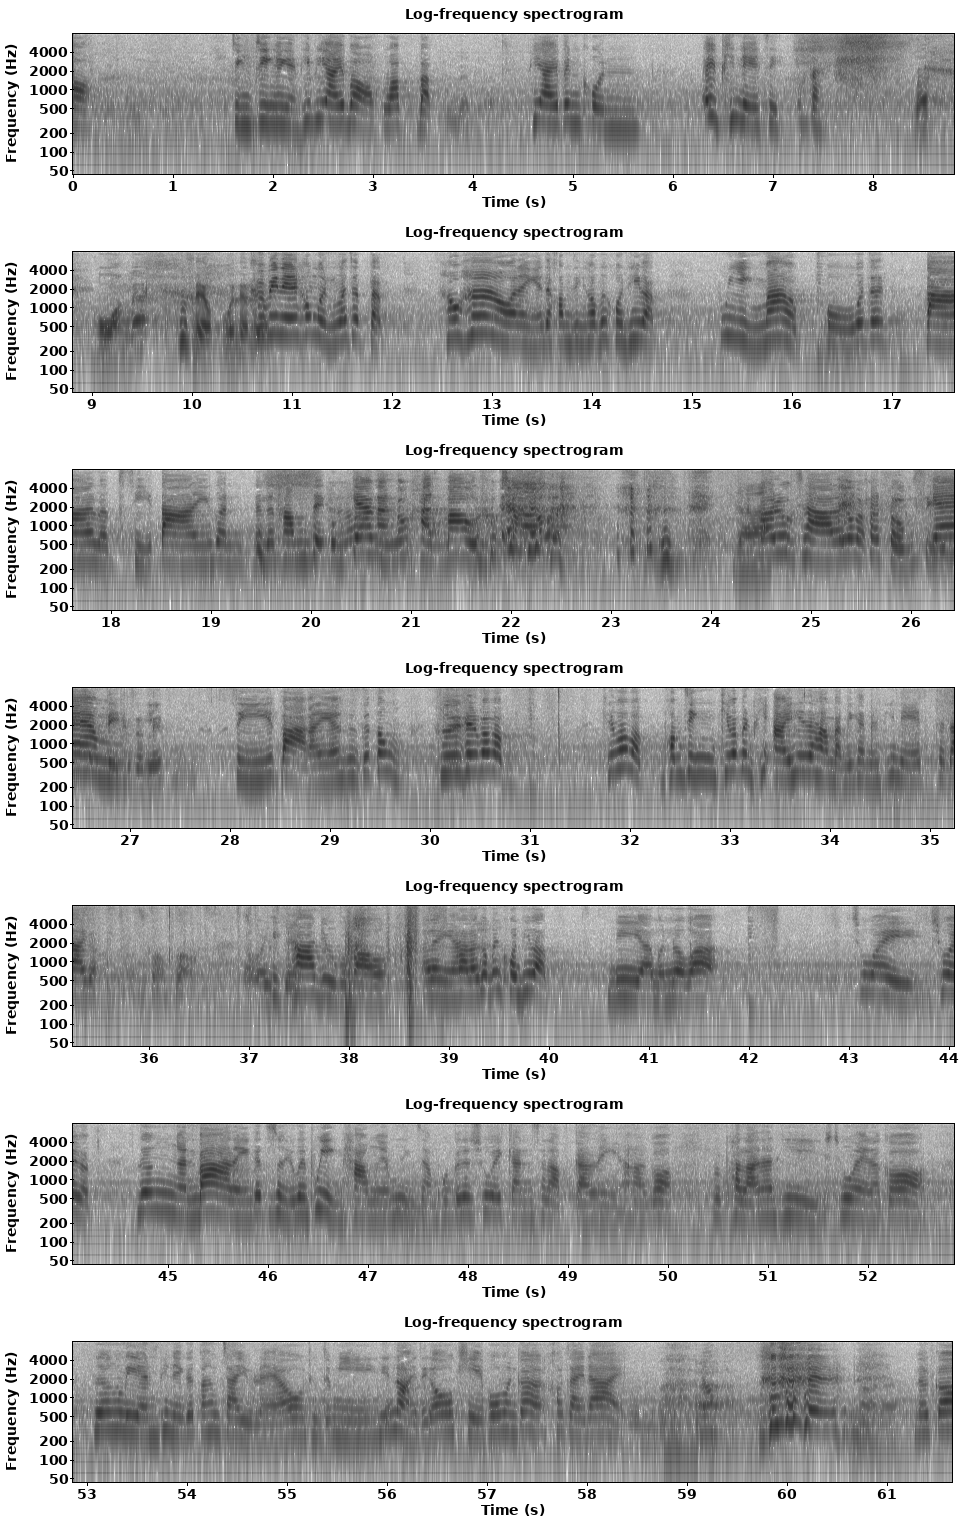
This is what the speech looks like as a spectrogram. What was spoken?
จริงๆอะอย่างที่พี่ไอซ์บอกว่าแบบพี่ไอซ์เป็นคน เอ้ยพี่เนทสิโอ้แต่นะง่วงแล้ว เร็วพูดเร็วคือพี่เนทเขาเหมือนว่าจะแบบห้าวๆอะไรอย่างเงี้ยแต่ความจริงเขาเป็นคนที่แบบ ผู้หญิงมากแบบโอ้ก็จะตาแบบสีตาอะไรอย่างเงี้ยก่อนแต่จะทำเสร็จกลมแก้มนางต้องคัดเบ้าทุกเช้าเดี๋ยวมานะทุกเช้าแล้วก็แบบ ผสมสีแก้ม ลิปสติกสุดฤทธิ์ สีปากอะไรเงี้ยคือก็ต้องคือคิดว่าแบบ คิดว่าแบบความจริงคิดว่าเป็นพี่ไอซ์ที่จะทำแบบนี้ใครเป็นพี่เนทจะได้ก็ก็ก็ผิดพลาดอยู่เบาๆอะไรอย่างเงี้ยค่ะแล้วก็เป็นคนที่แบบดีอะเหมือนแบบว่า ช่วยช่วยแบบเรื่องงานบ้านอะไรเงี้ยก็จะส่วนใหญ่ก็เป็นผู้หญิงทำไงผู้หญิงสามคนก็จะช่วยกันสลับกันอะไรอย่างเงี้ยค่ะก็ภาระหน้าที่ช่วยแล้วก็เรื่องเรียนพี่เนยก็ตั้งใจอยู่แล้ว ถึงจะมีนิดหน่อยแต่ก็โอเค เพราะมันก็เข้าใจได้เนาะ แล้วก็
